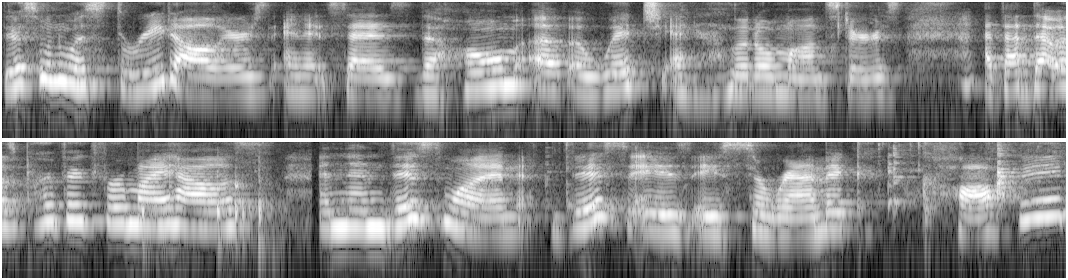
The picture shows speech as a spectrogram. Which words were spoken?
This one was $3 and it says the home of a witch and her little monsters. I thought that was perfect for my house. And then this one, this is a ceramic coffin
